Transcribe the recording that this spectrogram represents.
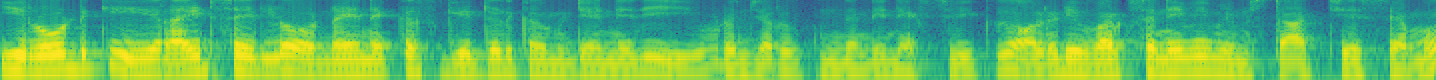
ఈ రోడ్డుకి రైట్ సైడ్లో నైన్ ఎకర్స్ గేటెడ్ కమిటీ అనేది ఇవ్వడం జరుగుతుందండి నెక్స్ట్ వీక్. ఆల్రెడీ వర్క్స్ అనేవి మేము స్టార్ట్ చేసాము.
